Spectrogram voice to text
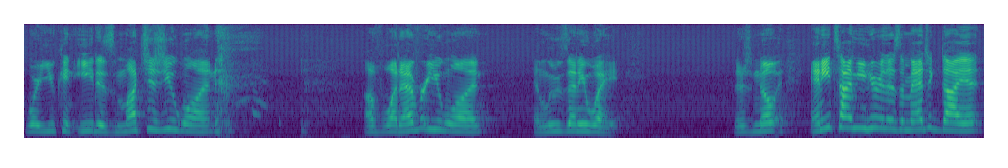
where you can eat as much as you want of whatever you want and lose any weight. There's no, anytime you hear there's a magic diet,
